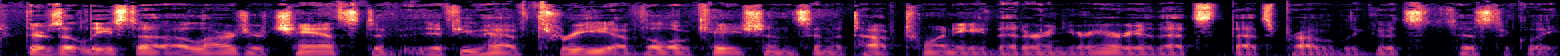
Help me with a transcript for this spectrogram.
there's at least a, a, larger chance to, if you have three of the locations in the top 20 that are in your area, that's, that's probably good statistically.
